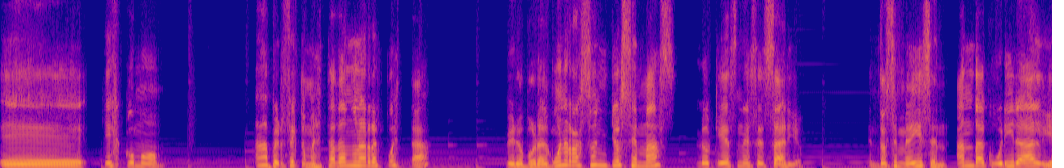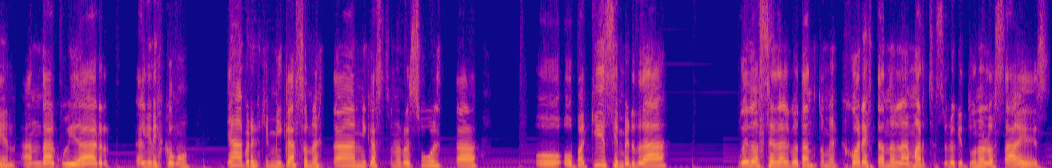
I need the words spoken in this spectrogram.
Eh, es como, ah, perfecto, me está dando una respuesta, pero por alguna razón yo sé más lo que es necesario. Entonces me dicen, anda a cubrir a alguien, anda a cuidar. Alguien es como, ya, pero es que en mi caso no está, en mi caso no resulta. O, o ¿para qué si en verdad puedo hacer algo tanto mejor estando en la marcha, solo que tú no lo sabes?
